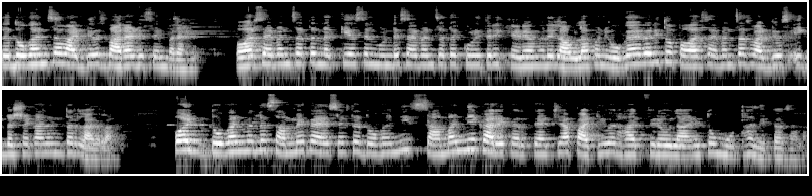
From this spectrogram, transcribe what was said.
तर दोघांचा वाढदिवस बारा डिसेंबर आहे. पवार साहेबांचा तर नक्की असेल मुंडे साहेबांचा तर कोणीतरी खेड्यामध्ये लावला पण योगायोगाने तो पवार साहेबांचाच वाढदिवस एक दशकानंतर लागला. पण दोघांमधलं साम्य काय असेल तर दोघांनी सामान्य कार्यकर्त्याच्या पाठीवर हात फिरवला आणि तो मोठा नेता झाला.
